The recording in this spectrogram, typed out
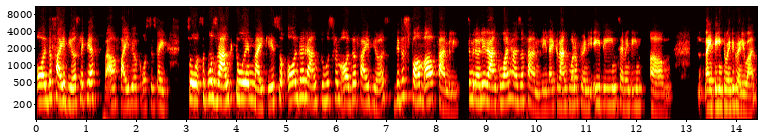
all the five years, like we have uh, five year courses, right? So suppose rank two in my case, so all the rank twos from all the five years, they just form a family. Similarly, rank one has a family, like rank one of 2018, 17, um, 19, 20, 21.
